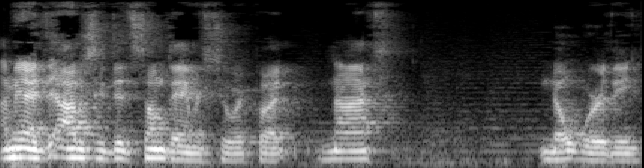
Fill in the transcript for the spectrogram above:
I mean, I obviously did some damage to it, but not noteworthy.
